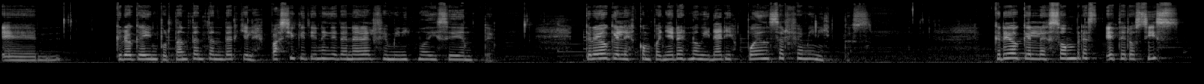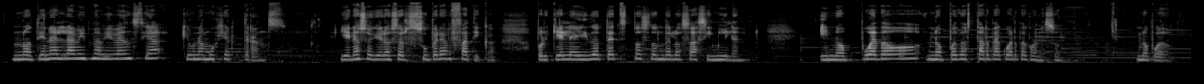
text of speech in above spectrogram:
Eh, creo que es importante entender que el espacio que tiene que tener el feminismo disidente. Creo que las compañeras no binarias pueden ser feministas. Creo que los hombres heterosis no tienen la misma vivencia que una mujer trans. Y en eso quiero ser súper enfática, porque he leído textos donde los asimilan. Y no puedo, no puedo estar de acuerdo con eso. No puedo.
